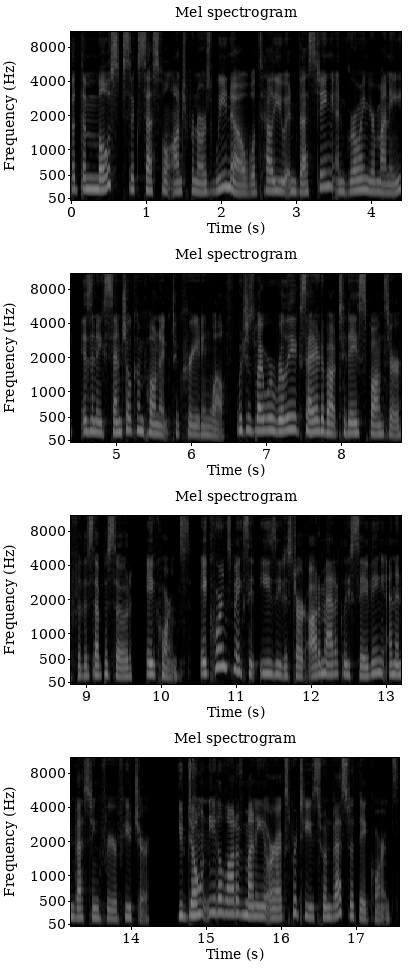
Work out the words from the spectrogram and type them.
But the most successful entrepreneurs we know will tell you investing and growing your money is an essential component to creating wealth, which is why we're really excited about today's sponsor for this episode, Acorns. Acorns makes it easy to start automatically saving and investing for your future. You don't need a lot of money or expertise to invest with Acorns.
